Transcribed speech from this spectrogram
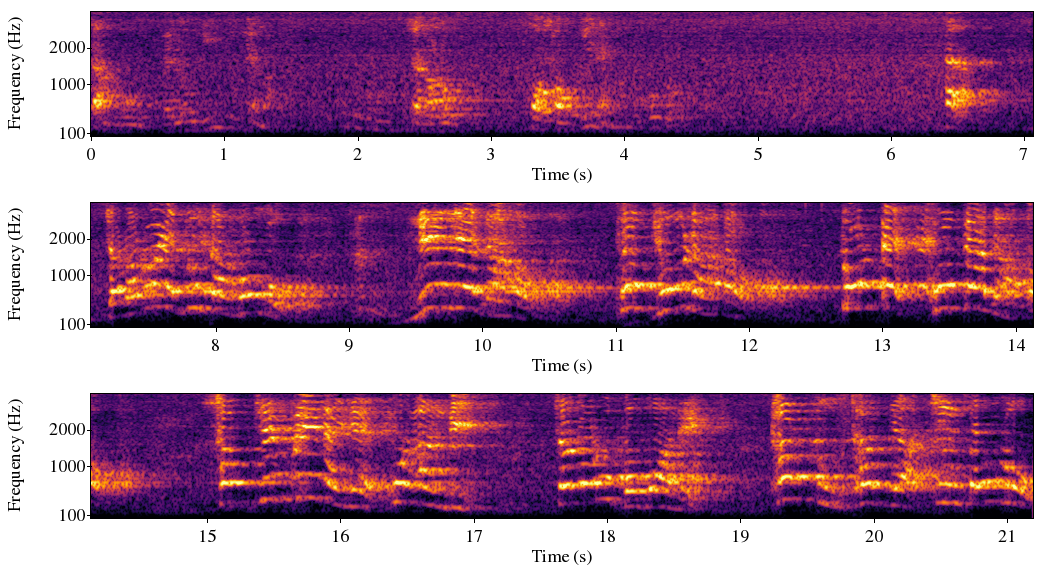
တတ်ဘူးဘယ်လိုနည်းနဲ့မှကျွန်တော်တို့ပေါ်ဆောင်ပြနိုင်မှာမဟုတ်ဘူးဟာ ကျွန်တော်တို့ရဲ့လူတံမိုးကိုနင်းရလာအောင်ဖုန်ဖြိုးလာအောင်တိုးတက်ဖိုးကားလာအောင်ဆောင်ကျင်းပေးနိုင်တဲ့ကုရ်အာန်ဒီကျွန်တော်တို့ဘဝနဲ့ထပ်တူထပ်မြကျင့်သုံးလို့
